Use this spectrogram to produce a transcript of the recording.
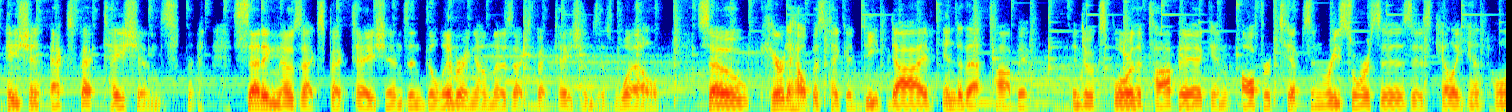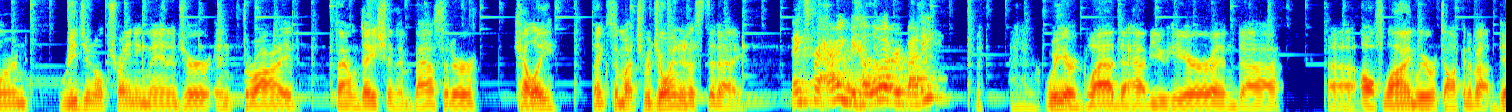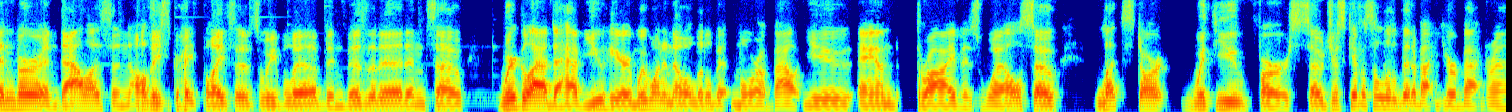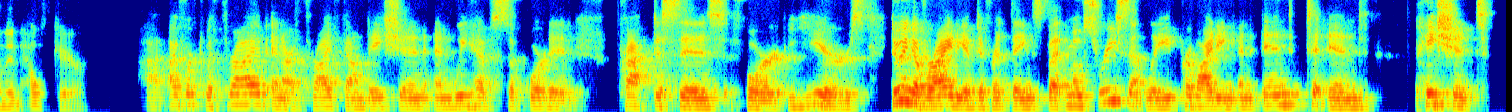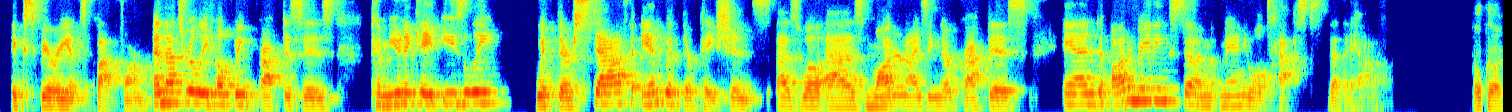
patient expectations, setting those expectations and delivering on those expectations as well. So, here to help us take a deep dive into that topic and to explore the topic and offer tips and resources is Kelli Henthorn, Regional Training Manager and Thryv Foundation Ambassador. Kelli, thanks so much for joining us today. Thanks for having me. Hello, everybody. we are glad to have you here. And uh, uh, offline, we were talking about Denver and Dallas and all these great places we've lived and visited. And so we're glad to have you here. And we want to know a little bit more about you and Thryv as well. So let's start with you first. So just give us a little bit about your background in healthcare. Uh, I've worked with Thryv and our Thryv Foundation, and we have supported practices for years, doing a variety of different things, but most recently providing an end to end patient experience platform. And that's really helping practices communicate easily with their staff and with their patients, as well as modernizing their practice and automating some manual tasks that they have. Okay.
